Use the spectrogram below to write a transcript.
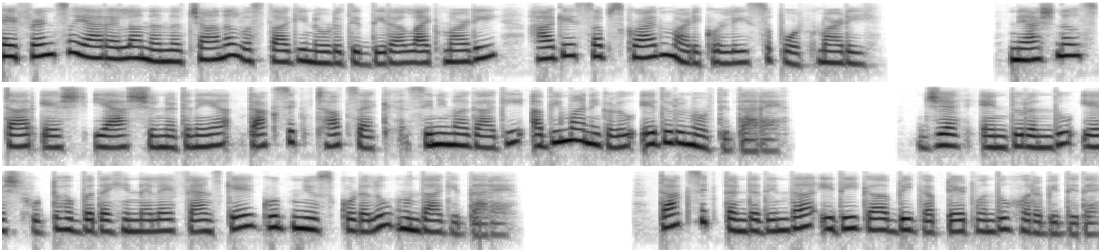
ಹೇ ಫ್ರೆಂಡ್ಸ್ ಯಾರೆಲ್ಲ ನನ್ನ ಚಾನಲ್ ಹೊಸದಾಗಿ ನೋಡುತ್ತಿದ್ದೀರಾ ಲೈಕ್ ಮಾಡಿ, ಹಾಗೆ ಸಬ್ಸ್ಕ್ರೈಬ್ ಮಾಡಿಕೊಳ್ಳಿ ಸಪೋರ್ಟ್ ಮಾಡಿ. ನ್ಯಾಷನಲ್ ಸ್ಟಾರ್ ಯಶ್, ಯಾಶ್ ನಟನೆಯ ಟಾಕ್ಸಿಕ್ ಟಾಕ್ಸೆಕ್ ಸಿನಿಮಾಗಾಗಿ ಅಭಿಮಾನಿಗಳು ಎದುರು ನೋಡ್ತಿದ್ದಾರೆ. ಜೆ ಎಂಟರಂದು ಯಶ್ ಹುಟ್ಟುಹಬ್ಬದ ಹಿನ್ನೆಲೆ ಫ್ಯಾನ್ಸ್ಗೆ ಗುಡ್ ನ್ಯೂಸ್ ಕೊಡಲು ಮುಂದಾಗಿದ್ದಾರೆ. ಟಾಕ್ಸಿಕ್ ತಂಡದಿಂದ ಇದೀಗ ಬಿಗ್ ಅಪ್ಡೇಟ್ ಒಂದು ಹೊರಬಿದ್ದಿದೆ.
